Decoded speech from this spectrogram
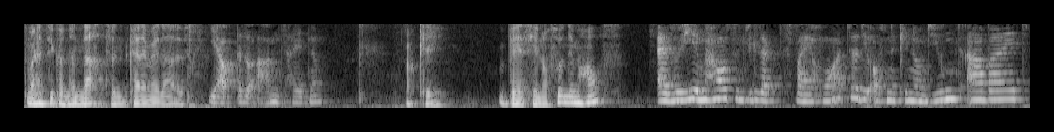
Du meinst, sie kommt dann nachts, wenn keiner mehr da ist? Ja, also abends halt, ne? Okay. Wer ist hier noch so in dem Haus? Also hier im Haus sind wie gesagt zwei Horte, die offene Kinder- und Jugendarbeit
